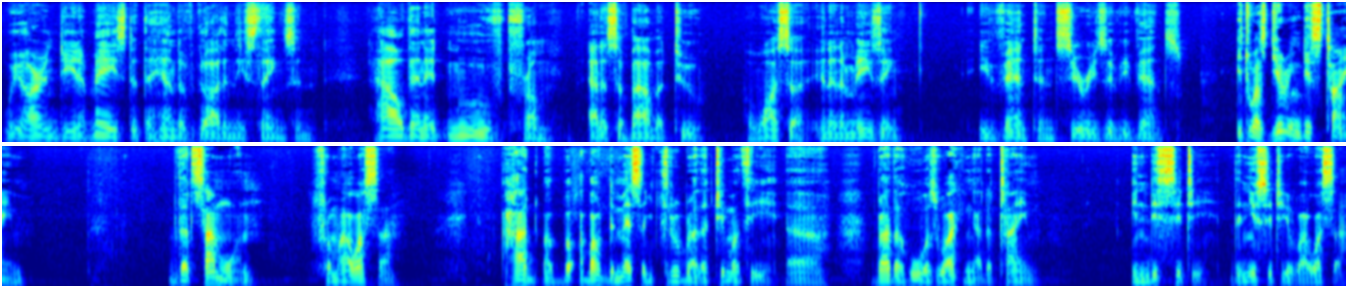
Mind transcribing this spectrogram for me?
We are indeed amazed at the hand of God in these things, and how then it moved from Addis Ababa to Hawassa in an amazing event and series of events. It was during this time that someone from Hawassa heard ab- about the message through Brother Timothy, uh, brother who was working at the time in this city, the new city of Hawassa.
